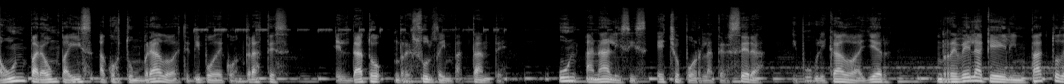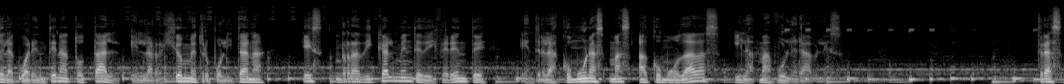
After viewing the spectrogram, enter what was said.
Aún para un país acostumbrado a este tipo de contrastes, el dato resulta impactante. Un análisis hecho por la tercera y publicado ayer revela que el impacto de la cuarentena total en la región metropolitana es radicalmente diferente entre las comunas más acomodadas y las más vulnerables. Tras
